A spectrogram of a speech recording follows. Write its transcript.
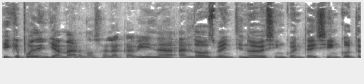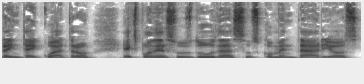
y que pueden llamarnos a la cabina al 229-5534, exponer sus dudas, sus comentarios,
